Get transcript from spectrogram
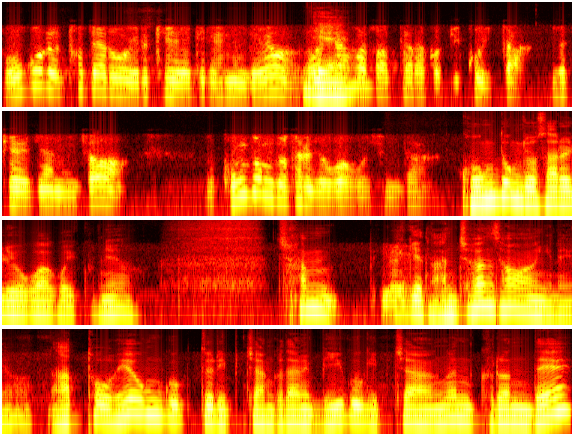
보고를 토대로 이렇게 얘기를 했는데요. 러시아가 쐈다라고 믿고 있다. 이렇게 얘기하면서 공동조사를 요구하고 있습니다. 공동 조사를 요구하고 있군요. 참 네. 이게 난처한 상황이네요. 나토 회원국들 입장, 그다음에 미국 입장은 그런데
